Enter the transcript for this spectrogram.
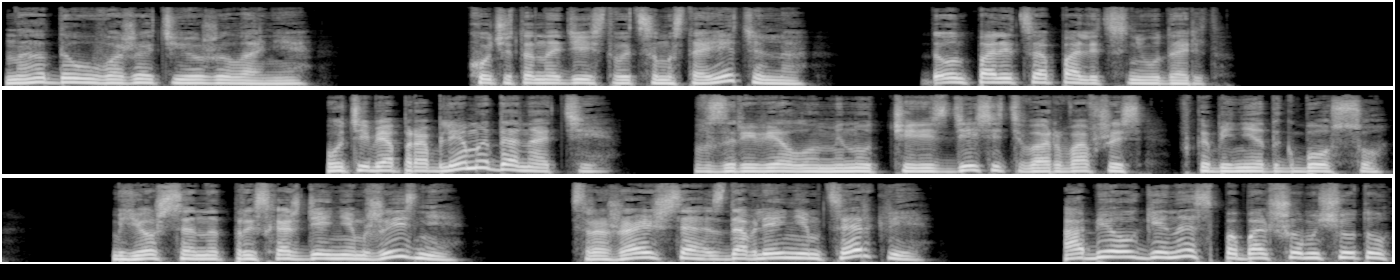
Надо уважать ее желание. Хочет она действовать самостоятельно? Да он палец о палец не ударит. «У тебя проблемы, Донатти?» Взревел он минут через десять, ворвавшись в кабинет к боссу. «Бьешься над происхождением жизни? Сражаешься с давлением церкви? А биогенез, по большому счету,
